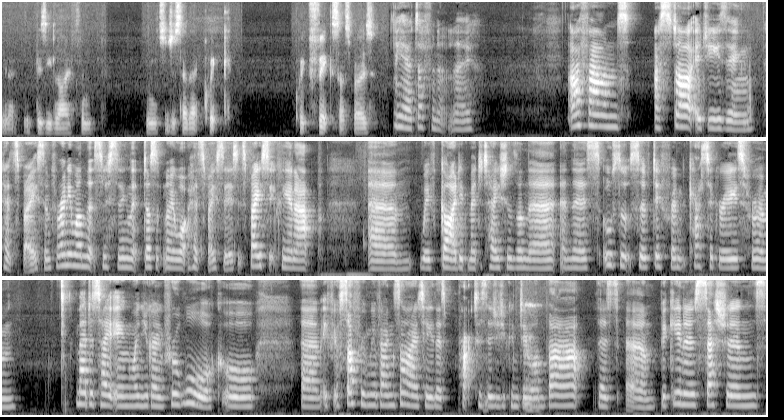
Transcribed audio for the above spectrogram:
you know a busy life and you need to just have that quick, quick fix, I suppose. Yeah, definitely. I found I started using Headspace, and for anyone that's listening that doesn't know what Headspace is, it's basically an app um, with guided meditations on there, and there's all sorts of different categories from meditating when you're going for a walk, or um, if you're suffering with anxiety, there's practices you can do on that. There's um, beginners sessions,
